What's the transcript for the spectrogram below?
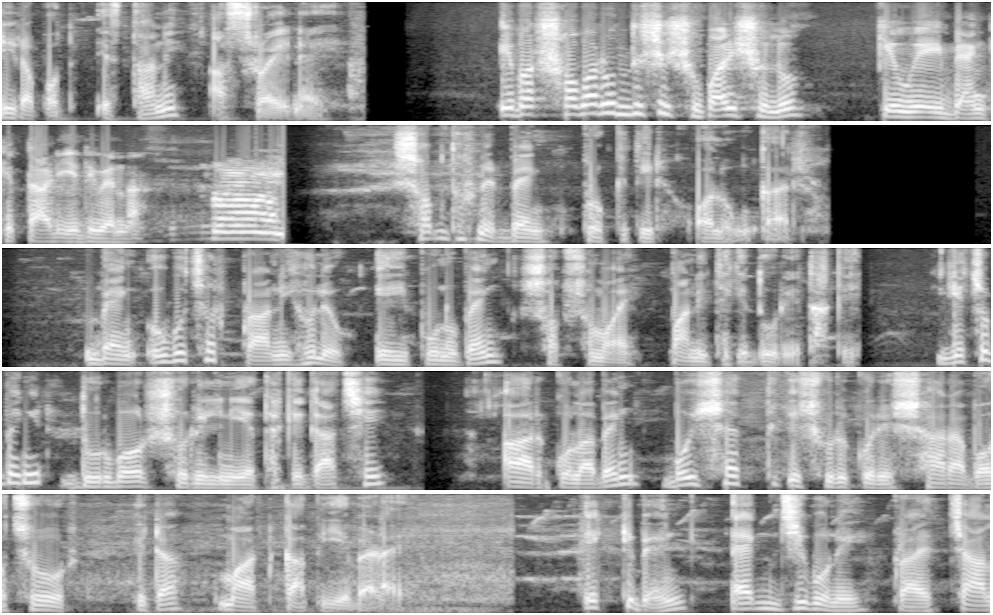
নিরাপদ স্থানে আশ্রয় নেয়। এবার সবার উদ্দেশ্যে সুপারিশ হলো কেউ এই ব্যাংকে তাড়িয়ে দেবে না। সব ধরনের ব্যাংক প্রকৃতির অলংকার। ব্যাংক উভচর প্রাণী হলেও এই পুনো ব্যাংক সবসময় পানি থেকে দূরে থাকে। গেচো ব্যাঙের দুর্বল শরীর নিয়ে থাকে গাছে, আর কোলা ব্যাঙ বৈশাখ থেকে শুরু করে সারা বছর এটা মাঠ কাঁপিয়ে বেড়ায়। একটি ব্যাঙ এক জীবনে প্রায় চার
